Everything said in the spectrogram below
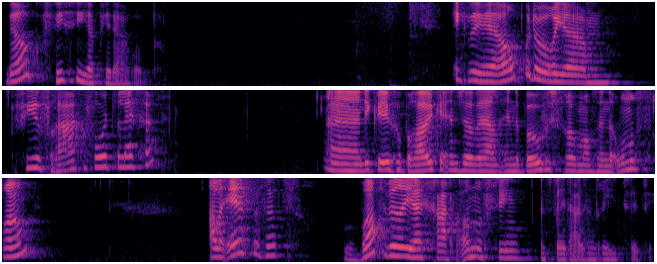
Welke visie heb je daarop? Ik wil je helpen door je ehm, vier vragen voor te leggen. Uh, die kun je gebruiken in zowel in de bovenstroom als in de onderstroom. Allereerst is het: wat wil jij graag anders zien in 2023?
